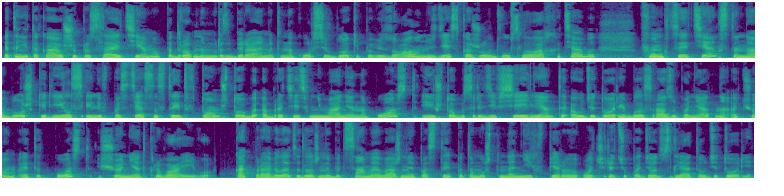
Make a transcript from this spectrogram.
Это не такая уж и простая тема, подробно мы разбираем это на курсе в блоке по визуалу, но здесь скажу в двух словах хотя бы. Функция текста на обложке Reels или в посте состоит в том, чтобы обратить внимание на пост и чтобы среди всей ленты аудитории было сразу понятно, о чем этот пост, еще не открывая его. Как правило, это должны быть самые важные посты, потому что на них в первую очередь упадет взгляд аудитории.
